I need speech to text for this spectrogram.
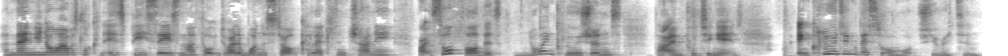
And then you know i was looking at his pieces and i thought do i want to start collecting Chani right so far there's no inclusions that i'm putting in including this one. What's she written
